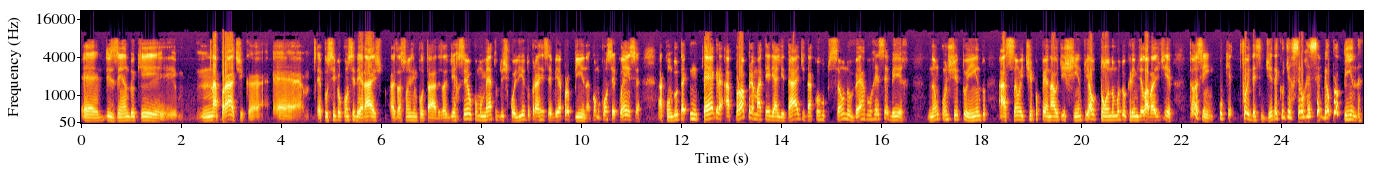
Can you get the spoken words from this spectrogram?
é, dizendo que na prática, é, é possível considerar as, as, ações imputadas a Dirceu como método escolhido para receber a propina. Como consequência, a conduta integra a própria materialidade da corrupção no verbo receber, não constituindo ação e tipo penal distinto e autônomo do crime de lavagem de dinheiro. Então, assim, o que foi decidido é que o Dirceu recebeu propina.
